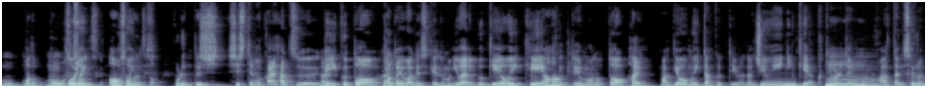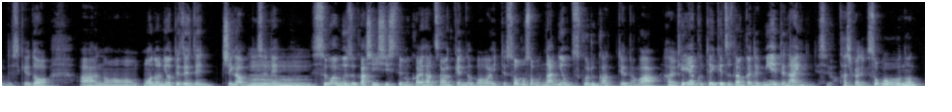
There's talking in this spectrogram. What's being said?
もう、まだ、もう遅いんですか？あ遅いんですか？これって、シシステム開発で行くと、はい。はい。例えばですけれども、いわゆる請負契約っていうものと、はい。まあ、業務委託って言われた準委任契約って言われてるものがあったりするんですけど、あの、ものによって全然違うんですよね。ね。すごい難しいシステム開発案件の場合って、そもそも何を作るかっていうのが、はい。契約締結段階では見えてないんですよ。確かに、そこの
